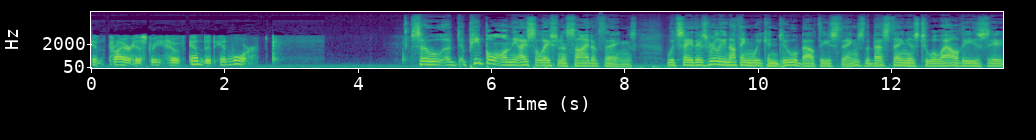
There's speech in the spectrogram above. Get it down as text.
in prior history have ended in war. So, uh, people on the isolationist side of things would say there's really nothing we can do about these things. The best thing is to allow these uh,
